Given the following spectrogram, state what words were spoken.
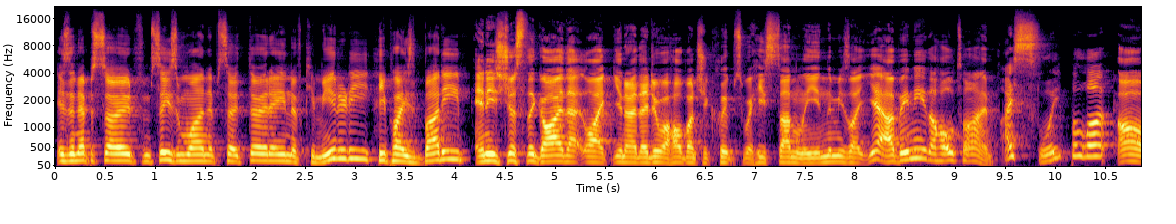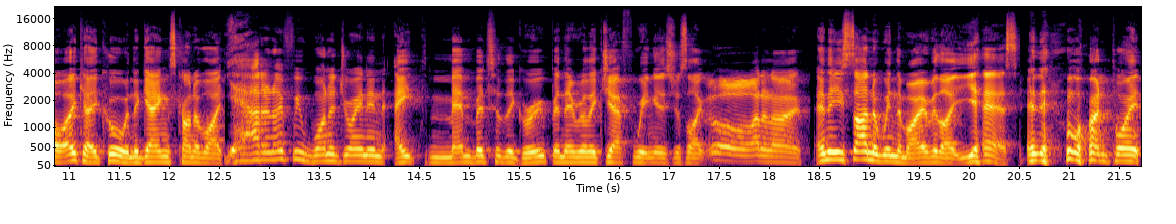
is an episode from season one, episode 13 of Community. He plays Buddy, and he's just the guy that, like, you know, they do a whole bunch of clips where he's suddenly in them. He's like, Yeah, I've been here the whole time. I sleep a lot. Oh, okay, cool. And the gang's kind of like, Yeah, I don't know if we want to join an eighth member to the group. And they're really, Jeff Winger's just like, Oh, I don't know. And then he's starting to win them over, like, Yes. And then at one point,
